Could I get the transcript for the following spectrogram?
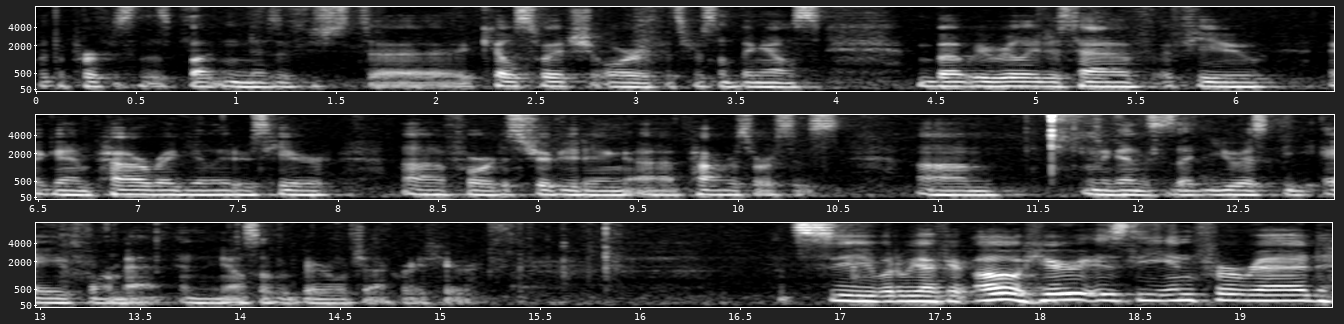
what the purpose of this button is, if it's just a kill switch or if it's for something else. But we really just have a few, again, power regulators here uh, for distributing uh, power sources. Um, and again, this is that USB-A format, and you also have a barrel jack right here. Let's see, what do we have here? Oh, here is the infrared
